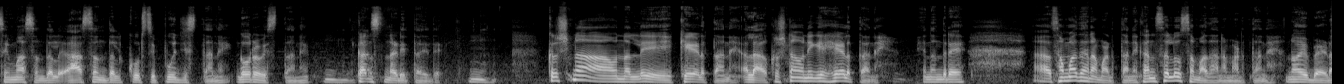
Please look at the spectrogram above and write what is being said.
ಸಿಂಹಾಸನದಲ್ಲಿ ಆಸನದಲ್ಲಿ ಕೂರಿಸಿ ಪೂಜಿಸ್ತಾನೆ ಗೌರವಿಸ್ತಾನೆ. ಕನಸು ನಡೀತಾ ಇದೆ. ಕೃಷ್ಣ ಅವನಲ್ಲಿ ಕೇಳ್ತಾನೆ. ಅಲ್ಲ, ಕೃಷ್ಣ ಅವನಿಗೆ ಹೇಳ್ತಾನೆ. ಏನಂದರೆ ಸಮಾಧಾನ ಮಾಡ್ತಾನೆ, ಕನಸಲ್ಲೂ ಸಮಾಧಾನ ಮಾಡ್ತಾನೆ. ನೋಯಬೇಡ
